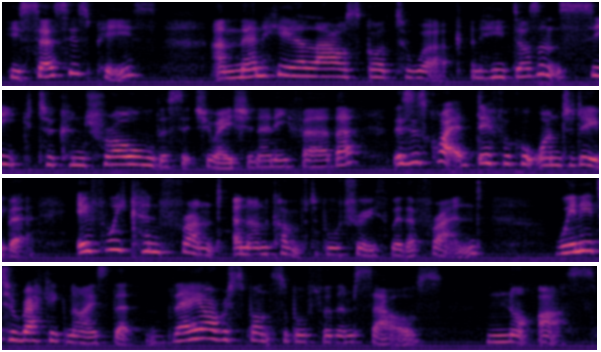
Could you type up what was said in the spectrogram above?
He says his piece and then he allows God to work and he doesn't seek to control the situation any further. This is quite a difficult one to do, but if we confront an uncomfortable truth with a friend, we need to recognize that they are responsible for themselves, not us.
